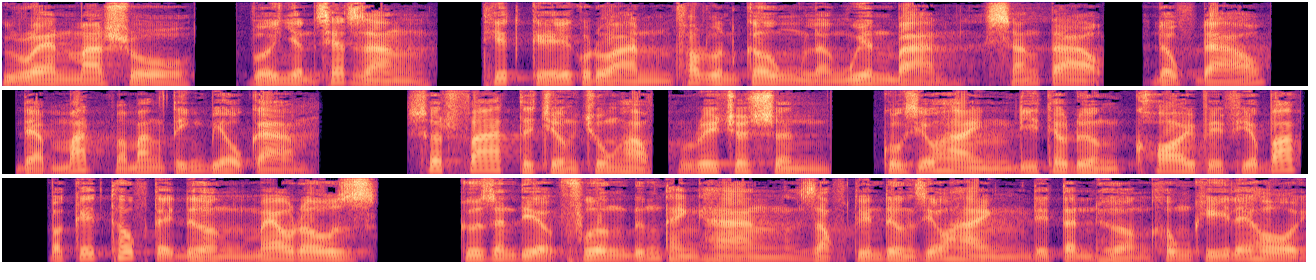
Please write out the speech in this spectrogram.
Grand Marshal với nhận xét rằng thiết kế của đoàn Pháp Luân Công là nguyên bản, sáng tạo, độc đáo, đẹp mắt và mang tính biểu cảm. Xuất phát từ trường trung học Richardson, cuộc diễu hành đi theo đường Coy về phía bắc và kết thúc tại đường Melrose. Cư dân địa phương đứng thành hàng dọc tuyến đường diễu hành để tận hưởng không khí lễ hội.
